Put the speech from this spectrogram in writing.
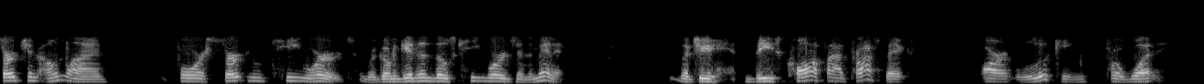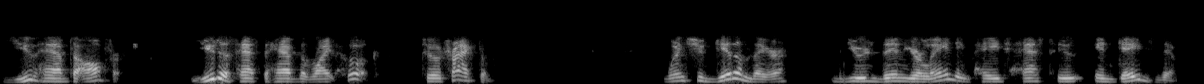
searching online for certain keywords. We're going to get into those keywords in a minute. But you, these qualified prospects are looking for what you have to offer. You just have to have the right hook to attract them. Once you get them there, you then your landing page has to engage them.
